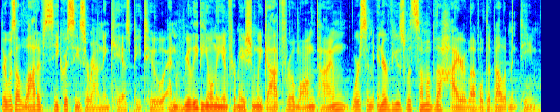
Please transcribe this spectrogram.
There was a lot of secrecy surrounding KSP2, and really the only information we got for a long time were some interviews with some of the higher level development team,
